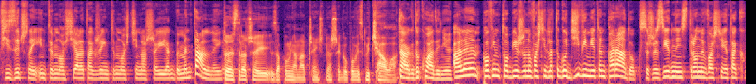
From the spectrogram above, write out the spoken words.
fizycznej intymności, ale także intymności naszej jakby mentalnej. To jest raczej zapomniana część naszego powiedzmy ciała. Tak, dokładnie. Ale powiem tobie, że no właśnie dlatego dziwi mnie ten paradoks, że z jednej strony właśnie tak,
